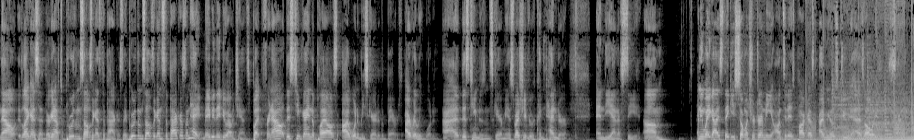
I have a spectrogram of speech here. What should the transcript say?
Now, like I said, they're going to have to prove themselves against the Packers. They prove themselves against the Packers, and hey, maybe they do have a chance. But for now, this team getting to playoffs, I wouldn't be scared of the Bears. I really wouldn't. Uh, this team doesn't scare me, especially if you're a contender in the NFC. Um, anyway, guys, thank you so much for joining me on today's podcast. I'm your host, Jude, as always.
